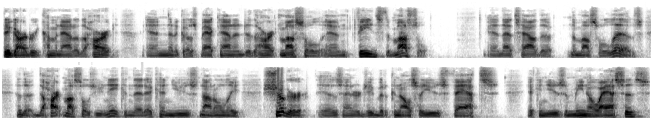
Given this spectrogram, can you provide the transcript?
big artery coming out of the heart, and then it goes back down into the heart muscle and feeds the muscle and that's how the, the muscle lives. The, the heart muscle is unique in that it can use not only sugar as energy, but it can also use fats. It can use amino acids.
